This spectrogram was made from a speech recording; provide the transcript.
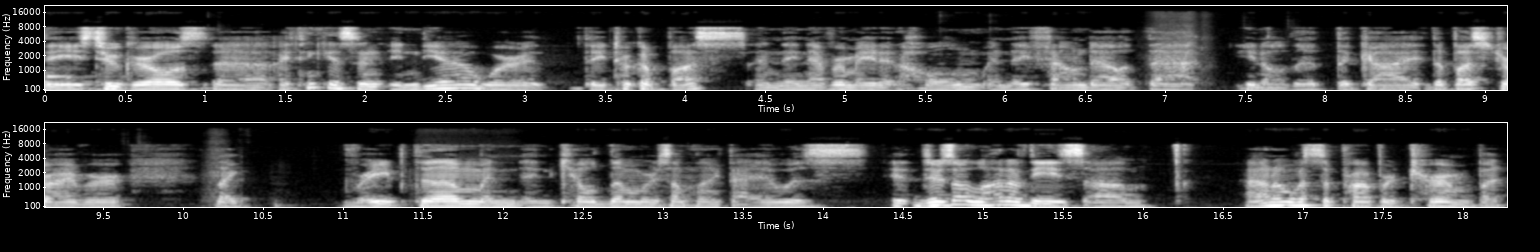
these two girls uh, I think it's in India where they took a bus and they never made it home and they found out that you know the the guy the bus driver like raped them and, and killed them or something like that. It was it, there's a lot of these um I don't know what's the proper term, but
